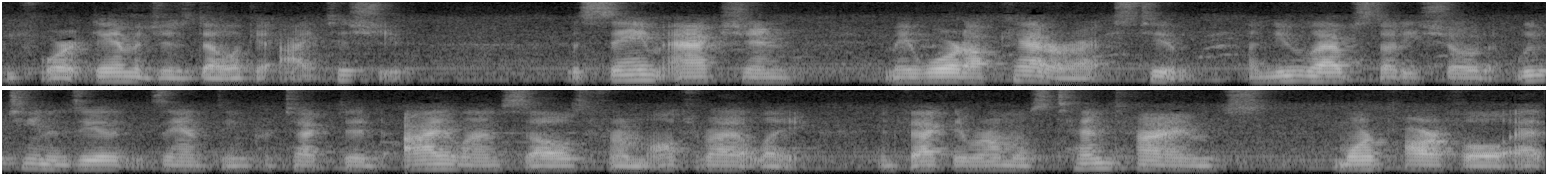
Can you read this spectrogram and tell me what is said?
before it damages delicate eye tissue. The same action may ward off cataracts too. A new lab study showed lutein and zeaxanthin protected eye lens cells from ultraviolet light. In fact, they were almost 10 times more powerful at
